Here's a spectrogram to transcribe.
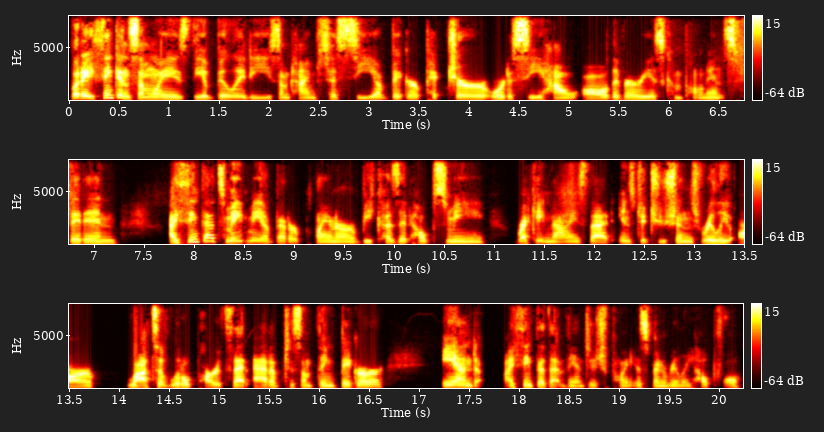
But I think in some ways, the ability sometimes to see a bigger picture or to see how all the various components fit in, I think that's made me a better planner because it helps me recognize that institutions really are lots of little parts that add up to something bigger. And I think that that vantage point has been really helpful.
